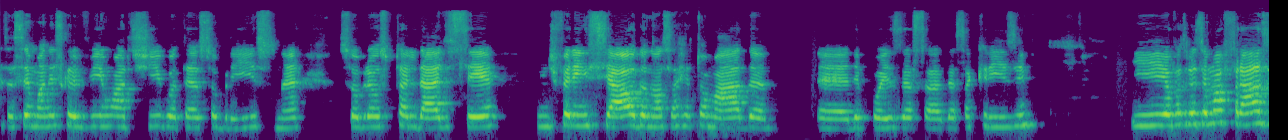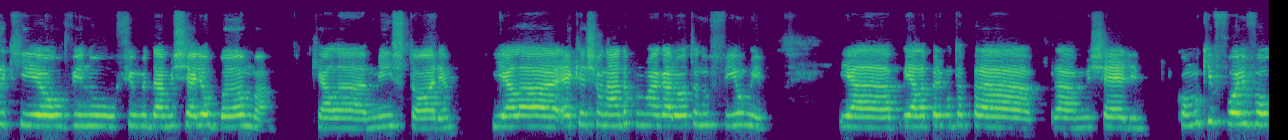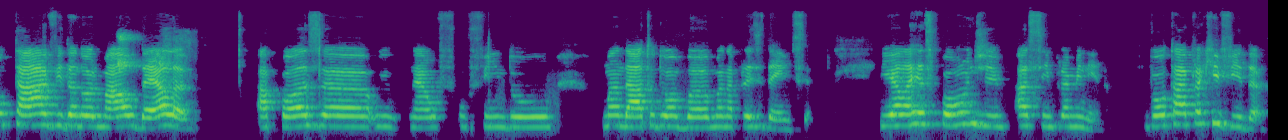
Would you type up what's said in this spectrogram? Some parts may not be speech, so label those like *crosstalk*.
essa semana escrevi um artigo até sobre isso, né? Sobre a hospitalidade ser um diferencial da nossa retomada é, depois dessa, dessa crise. E eu vou trazer uma frase que eu vi no filme da Michelle Obama, que ela Minha História, e ela é questionada por uma garota no filme e, a, e ela pergunta para Michelle como que foi voltar à vida normal dela após uh, o, né, o, o fim do mandato do Obama na presidência. E ela responde assim para a menina: voltar para que vida?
